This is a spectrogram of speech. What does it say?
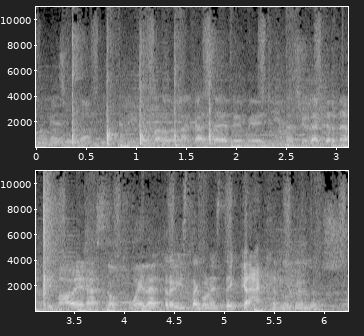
Un abrazo grande. en la casa de Medellín, nació la eterna primavera. Esto fue la entrevista con este crack. Nos vemos.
